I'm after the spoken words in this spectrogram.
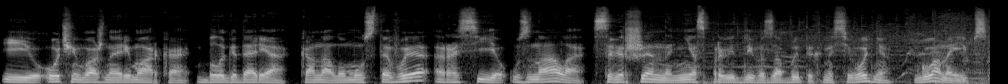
И очень важная ремарка. Благодаря каналу Муз-ТВ Россия узнала совершенно несправедливо забытых на сегодня Гуана Эйпс.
